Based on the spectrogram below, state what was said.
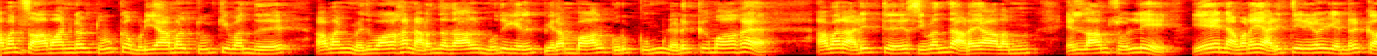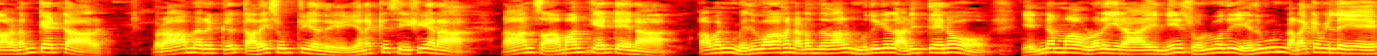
அவன் சாமான்கள் தூக்க முடியாமல் தூக்கி வந்து அவன் மெதுவாக நடந்ததால் முதுகில் பிரம்பால் குறுக்கும் நெடுக்குமாக அவர் அடித்து சிவந்த அடையாளம் எல்லாம் சொல்லி ஏன் அவனை அடித்தீர்கள்? என்று காரணம் கேட்டார். பிராமணருக்கு தலை சுற்றியது. எனக்கு சிஷியனா? நான் சாமான் கேட்டேனா? அவன் மெதுவாக நடந்ததால் முதுகில் அடித்தேனோ? என்னம்மா உளறுகிறாய்? நீ சொல்வது எதுவும் நடக்கவில்லையே.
